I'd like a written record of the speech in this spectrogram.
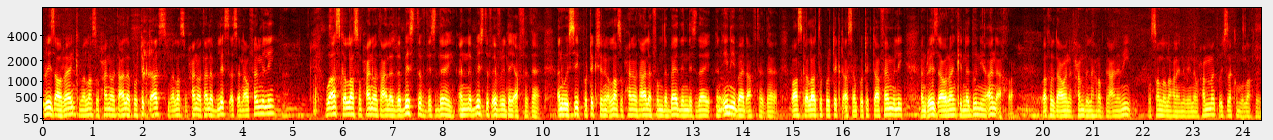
raise our rank. May Allah subhanahu wa ta'ala protect us. May Allah subhanahu wa ta'ala bless us and our family. We ask Allah subhanahu wa ta'ala the best of this day and the best of every day after that. And we seek protection in Allah subhanahu wa ta'ala from the bad in this day and any bad after that. We ask Allah to protect us and protect our family and raise our rank in the dunya and akhirah. وآخر دعوانا الحمد لله رب العالمين وصلى الله على نبينا محمد وجزاكم الله خير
